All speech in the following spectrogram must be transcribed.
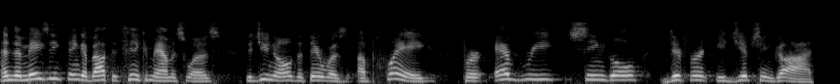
And the amazing thing about the Ten Commandments was, did you know that there was a plague for every single different Egyptian god.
